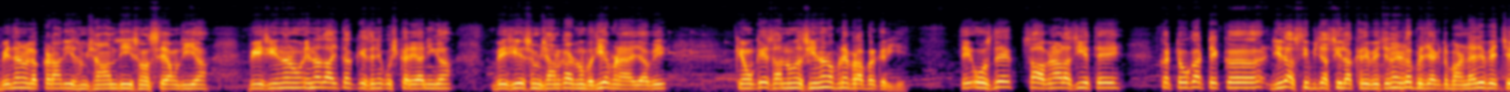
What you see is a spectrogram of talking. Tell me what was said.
ਵੀ ਇਹਨਾਂ ਨੂੰ ਲੱਕੜਾਂ ਦੀ ਸ਼ਮਸ਼ਾਨ ਦੀ ਸਮੱਸਿਆ ਆਉਂਦੀ ਆ। ਵੀ ਅਸੀਂ ਇਹਨਾਂ ਨੂੰ ਇਹਨਾਂ ਦਾ ਅੱਜ ਤੱਕ ਕਿਸੇ ਨੇ ਕੁਝ ਕਰਿਆ ਨਹੀਂਗਾ ਵੀ ਅਸੀਂ ਇਹ ਸ਼ਮਸ਼ਾਨ ਘਾਟ ਨੂੰ ਵਧੀਆ ਬਣਾਇਆ ਜਾਵੇ ਕਿਉਂਕਿ ਸਾਨੂੰ ਅਸੀਂ ਇਹਨਾਂ ਨੂੰ ਆਪਣੇ ਬਰਾਬਰ ਕਰੀਏ। ਤੇ ਉਸ ਦੇ ਹਿਸਾਬ ਨਾਲ ਅਸੀਂ ਇੱਥੇ ਘੱਟੋ ਘੱਟ ਇੱਕ ਜਿਹਦਾ 80 85 ਲੱਖ ਦੇ ਵਿੱਚ ਨਾ ਜਿਹੜਾ ਪ੍ਰੋਜੈਕਟ ਬਣਨਾ ਇਹਦੇ ਵਿੱਚ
